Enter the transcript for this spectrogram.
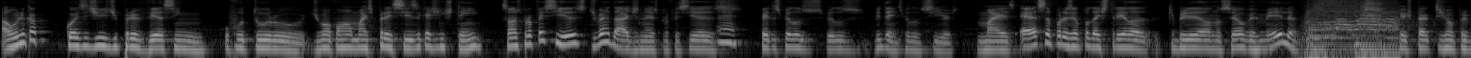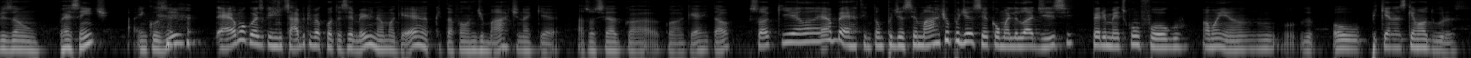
A única coisa de, de prever, assim, o futuro de uma forma mais precisa que a gente tem são as profecias de verdade, né? As profecias É. feitas pelos, pelos videntes, pelos seers. Mas essa, por exemplo, da estrela que brilha lá no céu, vermelha. Eu espero que seja uma previsão recente, inclusive. é uma coisa que a gente sabe que vai acontecer mesmo, né? Uma guerra, porque tá falando de Marte, né? Que é associado com a, com a guerra e tal. Só que ela é aberta, então podia ser Marte ou podia ser, como a Lila disse, experimentos com fogo amanhã, no- ou pequenas queimaduras.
